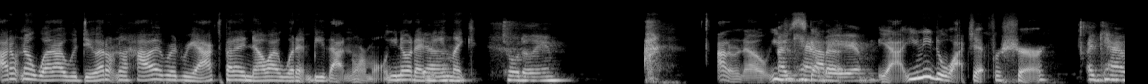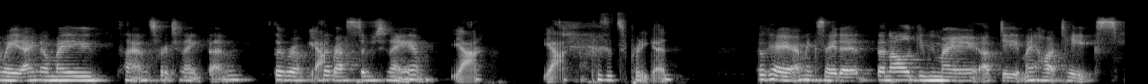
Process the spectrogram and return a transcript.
I don't know what I would do. I don't know how I would react, but I know I wouldn't be that normal. You know what I yeah, mean? Like Totally. I don't know. You just gotta, wait. yeah, you need to watch it for sure. I can't wait. I know my plans for tonight. Then the re- yeah. the rest of tonight. Yeah, yeah, because it's pretty good. Okay, I'm excited. Then I'll give you my update, my hot takes.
